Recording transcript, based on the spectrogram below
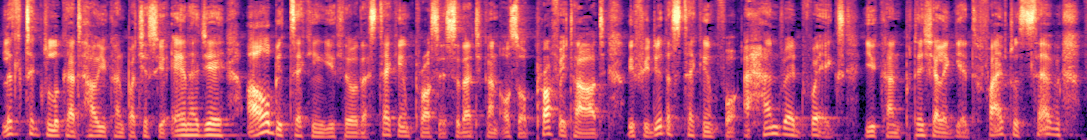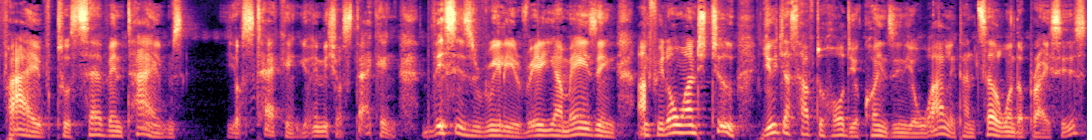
let's take a look at how you can purchase your energy. I'll be taking you through the staking process so that you can also profit out. If you do the staking for a hundred weeks, you can potentially get five to seven, five to seven times your stacking, your initial stacking. This is really, really amazing. If you don't want to, you just have to hold your coins in your wallet and sell when the price is,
